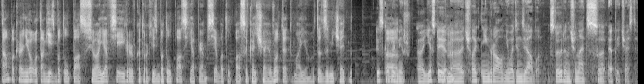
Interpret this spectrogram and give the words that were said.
там, по крайней мере, там есть Battle Pass. Все, я все игры, в которых есть Battle Pass, я прям все Battle Pass качаю. Вот это мое, вот это замечательно. Ты скажи, а, Миш, а если угу. человек не играл ни в один Диабло, стоит ли начинать с этой части?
